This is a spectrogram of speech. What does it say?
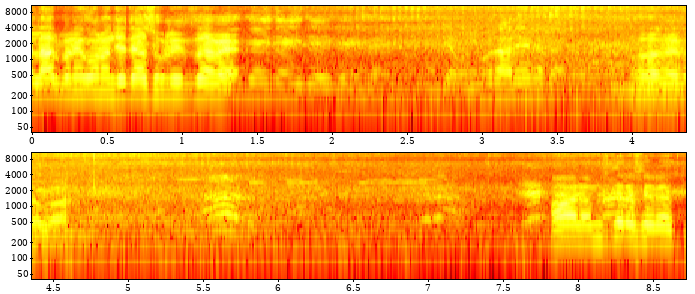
ಎಲ್ಲರ ಮನೆಗೂ ಒಂದೊಂದು ಜೊತೆ ಹಸುಗಳು ಇರ್ತವೆ. ಇದೆ ಇದೆ ಇದೆ ಇದೆ ಇದೆ. ಇದೆ ಒಂದು ನೂರಾರು ಏನಿದೆ ನೂರಾರು ಹಾಂ ನಮಸ್ಕಾರ ಶರತ್.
